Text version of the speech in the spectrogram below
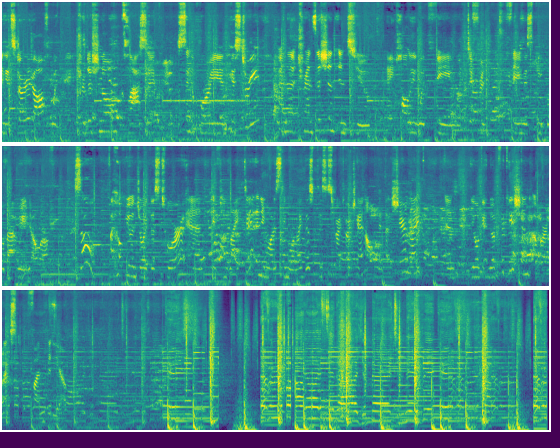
interesting. It started off with traditional, classic Singaporean history, and then it transitioned into a Hollywood theme with different famous people that we know of. So I hope you enjoyed this tour, and if you liked it and you want to see more like this, please subscribe to our channel, hit that share like, and you'll get notification of our next fun video. imagine, imagine.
